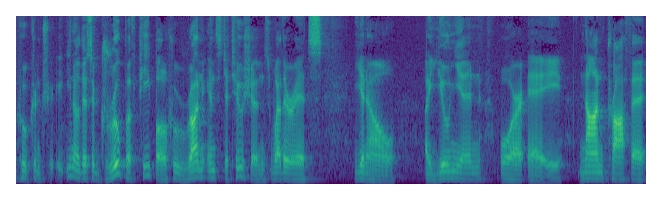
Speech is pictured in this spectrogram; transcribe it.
who contr- you know, there's a group of people who run institutions, whether it's, you know, a union or a nonprofit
